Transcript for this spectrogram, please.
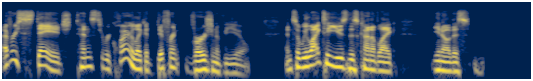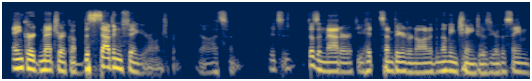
Every stage tends to require like a different version of you. And so we like to use this kind of like, you know, this anchored metric of the seven figure entrepreneur. You know, that's it's, it doesn't matter if you hit seven figures or not, nothing changes. You're the same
